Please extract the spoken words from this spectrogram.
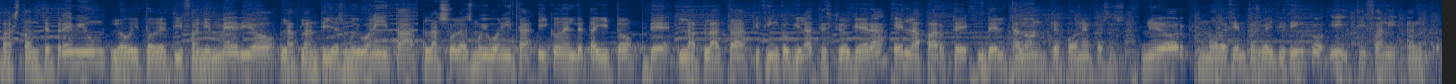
bastante premium. Loguito de Tiffany en medio. La plantilla es muy bonita. La suela es muy bonita. Y con el detallito de la plata, 5 quilates creo que era, en la parte del talón que pone, pues eso, New York 925 y Tiffany Co.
